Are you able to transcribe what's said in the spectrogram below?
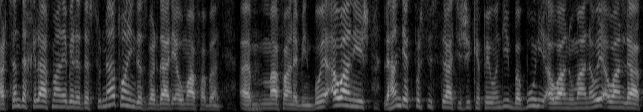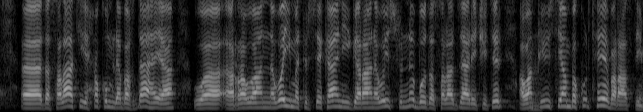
هەرچەندە خلافمانە بێ لە دەستور ناتوانین دەستبەرداری ئەو مافە بن مافانە بین بۆیە ئەوانیش لە هەندێک پرسی استراتیژی کە پەیوەندی بە بوونی ئەوان ومانەوەی ئەوان لە دەسەڵاتی حکم لە بەغدا هەیە و ڕەوانەوەی مەترسیەکانی گەڕانەوەی سنە بۆ دەسەڵات جارێکی تر ئەوان پێویستیان بە کورد هەیە بەڕاستی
